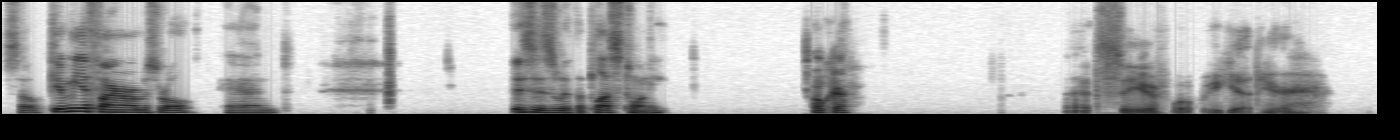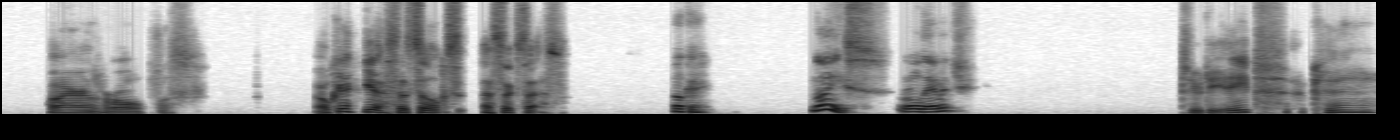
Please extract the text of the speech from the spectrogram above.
So give me a firearms roll, and this is with a plus twenty. Okay. Let's see if what we get here. Firearms roll plus. Okay, yes, that's still a success. Okay, nice. Roll damage. 2d8. Okay.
